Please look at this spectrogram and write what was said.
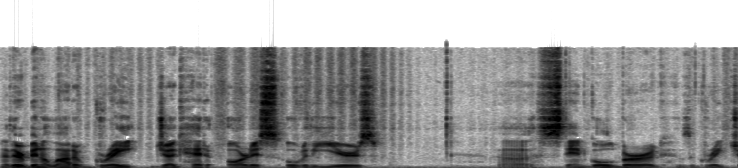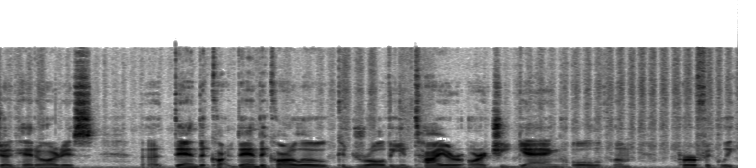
Now, there have been a lot of great Jughead artists over the years. Uh, Stan Goldberg was a great Jughead artist. Uh, Dan, DeCar Dan DeCarlo could draw the entire Archie gang, all of them, perfectly.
